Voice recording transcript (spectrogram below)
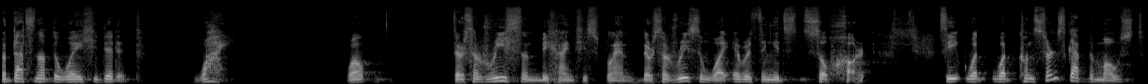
But that's not the way he did it. Why? Well, there's a reason behind his plan. There's a reason why everything is so hard. See, what, what concerns God the most,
